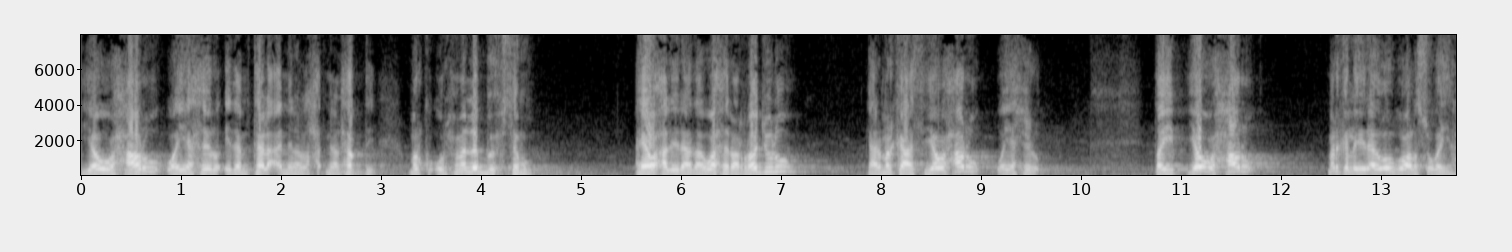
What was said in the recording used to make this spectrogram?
yowxaru wayaxiru ida imtala'a min alxiqdi markuu urxumo la buuxsamo ayaa waxaa la yihahdaa waxira arajulu yani markaas yowxaru wayaxiru ayib yowxaru marka la yihahdo wowgi waa la sugaya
